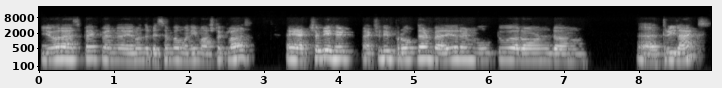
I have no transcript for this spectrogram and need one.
your aspect, when uh, you know the December money masterclass, I actually hit, actually broke that barrier and moved to around um, uh, three lakhs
